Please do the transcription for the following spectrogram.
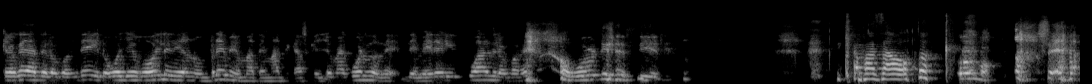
creo que ya te lo conté, y luego llegó y le dieron un premio en matemáticas, que yo me acuerdo de, ver el cuadro con el award y decir... ¿Qué ha pasado? ¿Cómo? O sea,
